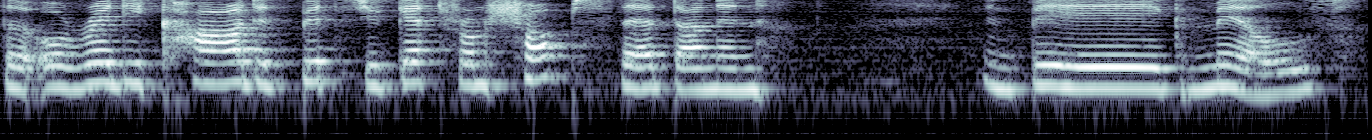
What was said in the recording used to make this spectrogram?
the already carded bits you get from shops, they're done in, in big mills.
